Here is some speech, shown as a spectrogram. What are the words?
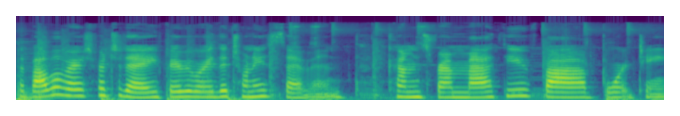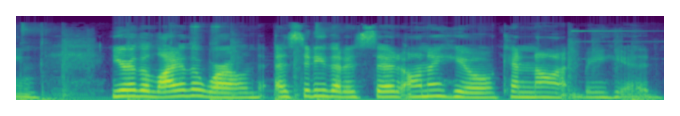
The Bible verse for today, February the 27th, comes from Matthew 5 14. You are the light of the world. A city that is set on a hill cannot be hid.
